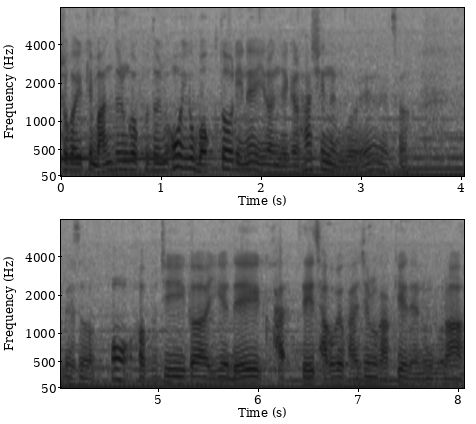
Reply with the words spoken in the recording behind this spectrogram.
저가 이렇게 만드는 것 보더니 어 이거 먹돌이네 이런 얘기를 하시는 거예요. 그래서 그래서 어 아버지가 이게 내, 가- 내 작업에 관심을 갖게 되는구나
